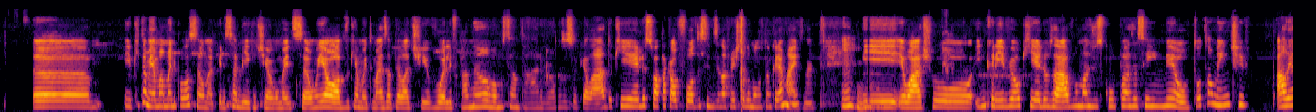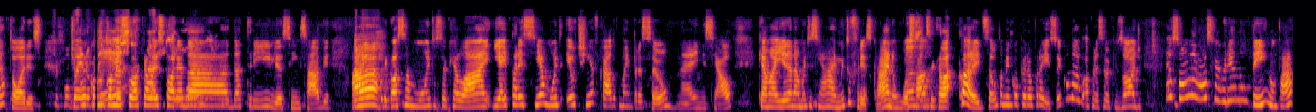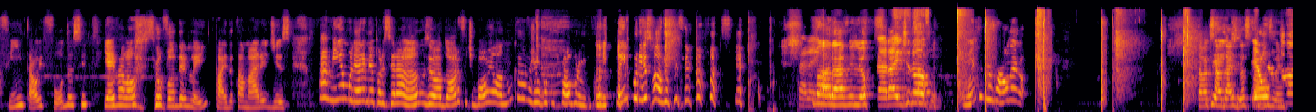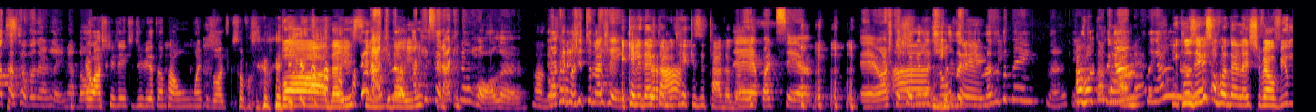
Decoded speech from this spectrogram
Ahn, e o que também é uma manipulação, né? Porque ele sabia que tinha alguma edição, e é óbvio que é muito mais apelativo ele ficar, não, vamos tentar, vamos não sei o que lá, do que ele só atacar o foda-se e dizer na frente de todo mundo que não queria mais, né? Uhum. E eu acho incrível que ele usava umas desculpas, assim, meu, totalmente aleatórias. Tipo, Tipo, quando começou aquela história de da, da trilha, assim, sabe? Ah, Ele gosta muito, não sei o que lá. E aí parecia muito. Eu tinha ficado com uma impressão, né, inicial, que a Maíra era muito assim, ai, muito fresca, ai, não gostava, não sei o que lá. Claro, a edição também cooperou pra isso. Aí quando apareceu o episódio, é só um negócio que a guria não tem, não tá afim e tal, e foda-se. E aí vai lá o seu Vanderlei, pai da Tamara, e diz: A minha mulher é minha parceira há anos, eu adoro futebol e ela nunca jogou futebol por- comigo, nem por isso ela deve ser minha parceira. Peraí, maravilhoso. peraí de novo. Muito bizarro o negócio. Tava com Gente, saudade das eu- palmas lentes. Adota, seu Vanderlei, me adota. Eu acho que a gente devia tentar um episódio com o seu Vanderlei. Bó, daí Será sim. que Daí... não, será que não rola? Ah, não Eu acredito na É gente. que ele deve estar Será? muito requisitado agora. É, pode ser. É, eu acho que eu tô me Ah, iludindo não sei. aqui, mas tudo bem, né? Ah, vamos tentar, né? Inclusive, se o Vanderlei estiver ouvindo.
